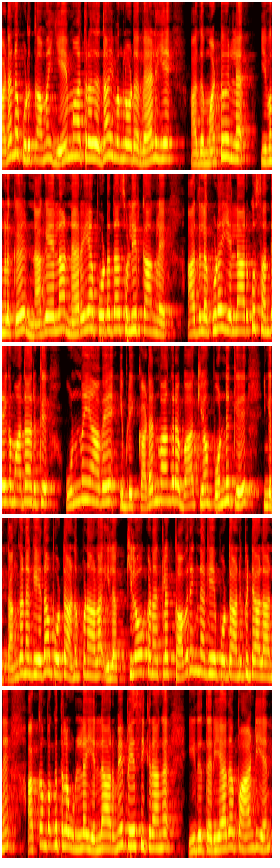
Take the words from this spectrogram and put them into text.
கடனை கொடுக்காம ஏமாத்துறது தான் இவங்களோட வேலையே. அது மட்டும் இல்லை இவங்களுக்கு நகையெல்லாம் நிறையா போட்டதா சொல்லியிருக்காங்களே. அதில் கூட எல்லாருக்கும் சந்தேகமாக தான் இருக்குது உண்மையாகவே இப்படி கடன் வாங்குகிற பாக்கியம் பொண்ணுக்கு இங்கே தங்க நகையை தான் போட்டு அனுப்புனாலா இல்லை கிலோ கணக்கில் கவரிங் நகையை போட்டு அனுப்பிட்டாலான்னு அக்கம் பக்கத்தில் உள்ள எல்லாருமே பேசிக்கிறாங்க. இது தெரியாத பாண்டியன்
